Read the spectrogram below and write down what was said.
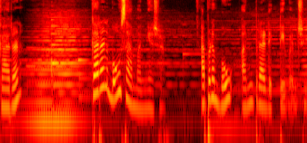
કારણ? કારણ બહુ સામાન્ય છે. આપણે બહુ અનપ્રેડિક્ટેબલ છીએ.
